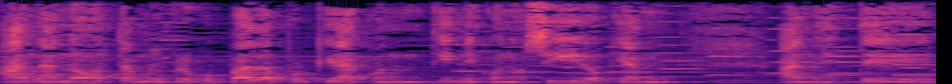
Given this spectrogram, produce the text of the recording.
Ana no está muy preocupada porque tiene conocidos que han, este,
